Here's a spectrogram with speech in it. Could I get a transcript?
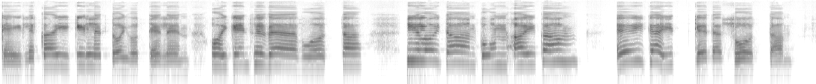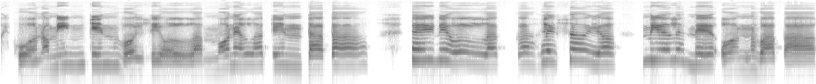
Teille kaikille toivottelen oikein hyvää vuotta. Iloitaan kun aikaan, eikä itketä suotta. Huonomminkin voisi olla monellakin tapaa. Ei me olla kahdessa ja mielemme on vapaa.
